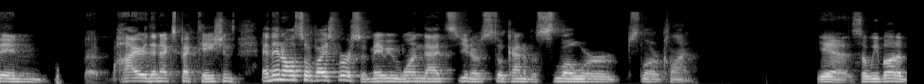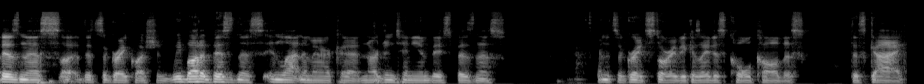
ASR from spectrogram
been uh, higher than expectations. And then also vice versa maybe one that's you know still kind of a slower slower climb. Yeah so we bought a business uh, that's a great question. We bought a business in latin america an argentinian based business. And it's a great story because i just cold called this this guy.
